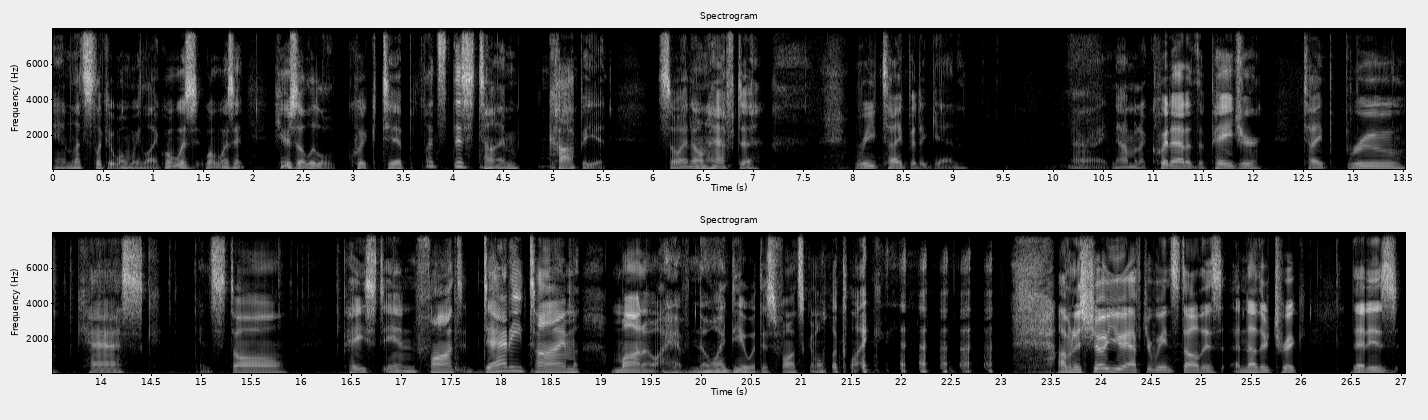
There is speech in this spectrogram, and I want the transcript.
And let's look at one we like. What was what was it? Here's a little quick tip. Let's this time copy it so I don't have to retype it again. All right, now I'm going to quit out of the pager, type brew cask install paste in font daddy time mono i have no idea what this font's going to look like i'm going to show you after we install this another trick that is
